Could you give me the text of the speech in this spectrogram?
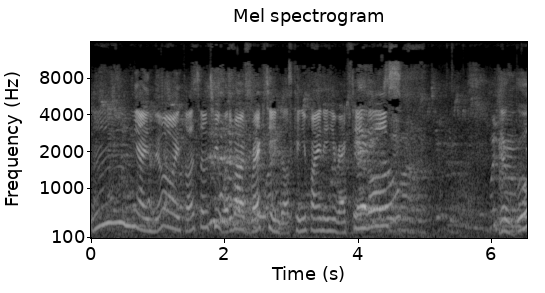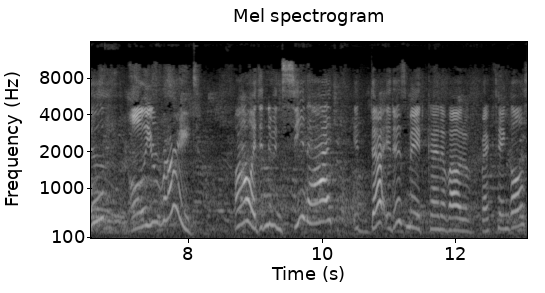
Mmm, yeah, I know, I thought so too. What about rectangles? Can you find any rectangles? The roof? Oh, you're right. Wow, I didn't even see that. It, that, it is made kind of out of rectangles.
